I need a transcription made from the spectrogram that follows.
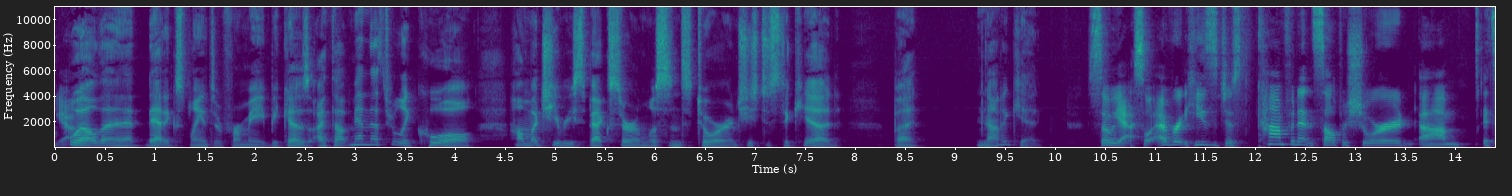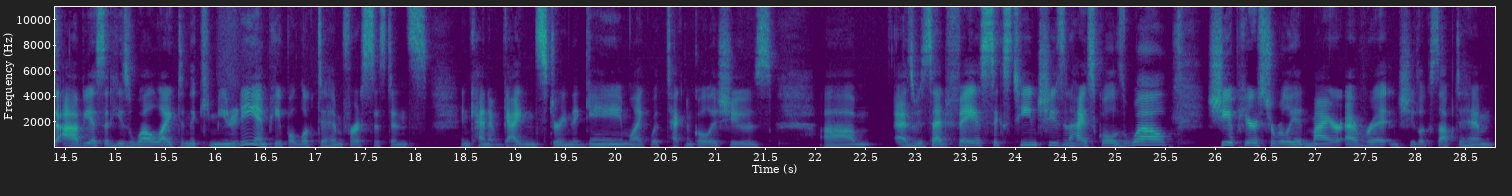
Yeah. Well, then that, that explains it for me because I thought, man, that's really cool how much he respects her and listens to her. And she's just a kid, but not a kid. So yeah, so Everett, he's just confident, self-assured. Um, it's obvious that he's well liked in the community, and people look to him for assistance and kind of guidance during the game, like with technical issues. Um, as we said, Faye is 16. She's in high school as well. She appears to really admire Everett and she looks up to him.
